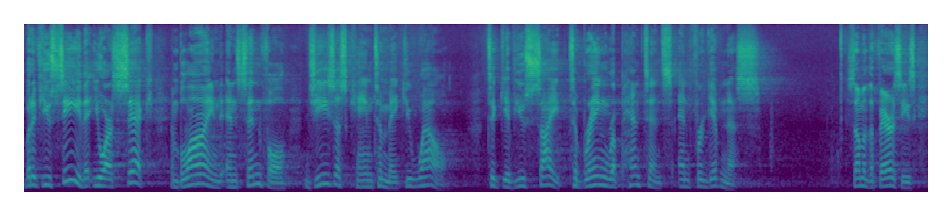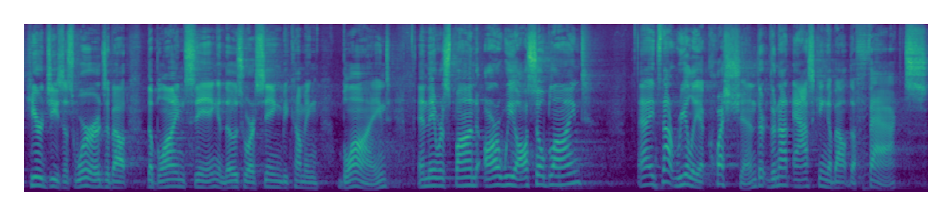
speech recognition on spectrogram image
But if you see that you are sick and blind and sinful, Jesus came to make you well, to give you sight, to bring repentance and forgiveness. Some of the Pharisees hear Jesus' words about the blind seeing and those who are seeing becoming blind, and they respond, Are we also blind? Uh, it's not really a question. They're, not asking about the facts.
